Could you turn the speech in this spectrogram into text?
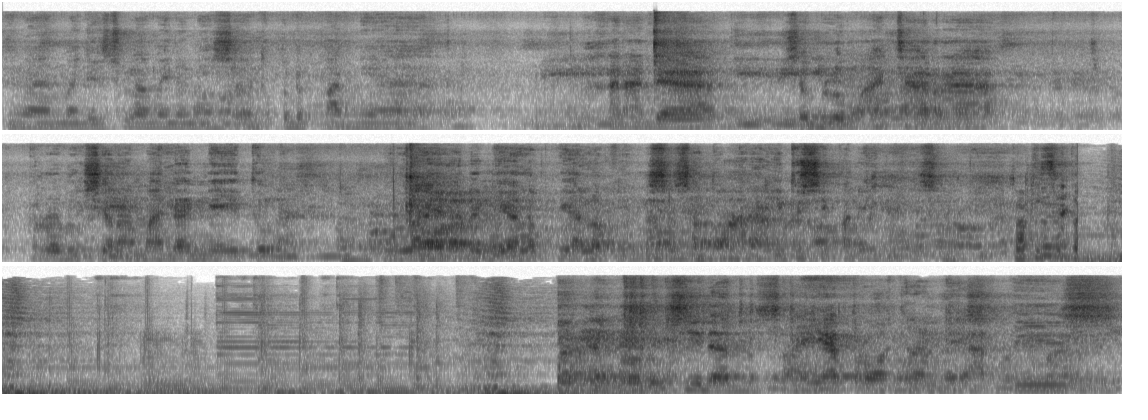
dengan Majelis Ulama Indonesia untuk ke depannya. Akan ada sebelum acara produksi Ramadannya itu mulai ada dialog-dialog yang bisa satu arah itu sih paling. Tapi Tim produksi dan saya perwakilan dari artis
